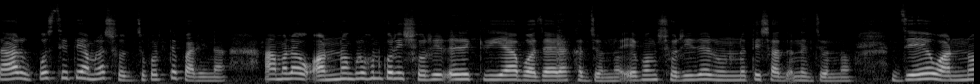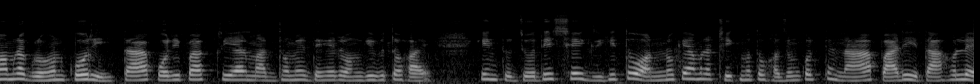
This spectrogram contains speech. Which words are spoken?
তার উপস্থিতি আমরা সহ্য করতে পারি না। আমরা অন্ন গ্রহণ করি শরীরের ক্রিয়া বজায় রাখার জন্য এবং শরীরের উন্নতি সাধনের জন্য। যে অন্ন আমরা গ্রহণ করি, তা পরিপাক ক্রিয়ার মাধ্যমে দেহের অঙ্গীভূত হয়। কিন্তু যদি সেই গৃহীত অন্নকে আমরা ঠিকমতো হজম করতে না পারি, তাহলে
